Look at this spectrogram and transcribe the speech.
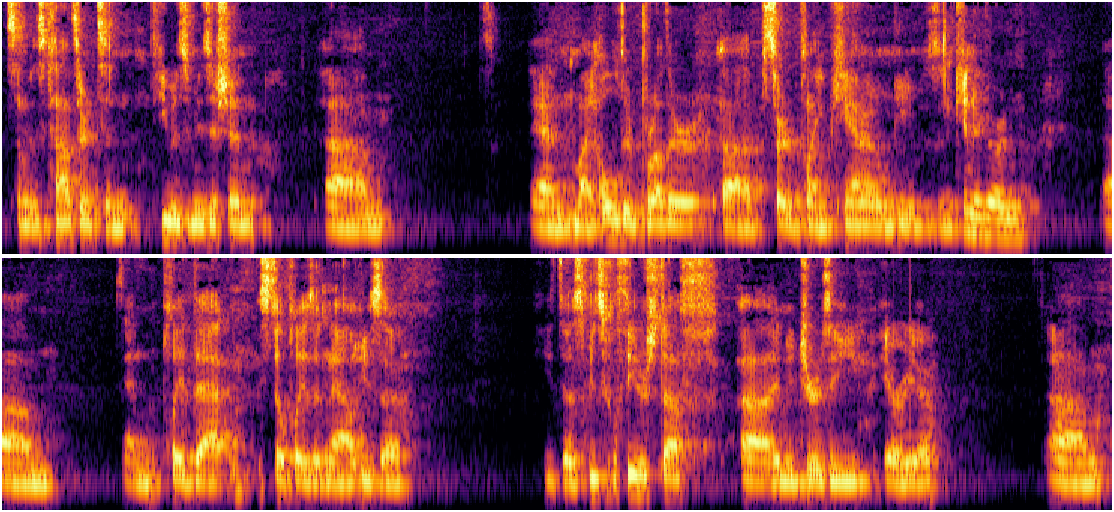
some of his concerts, and he was a musician. Um, and my older brother uh, started playing piano when he was in kindergarten um, and played that. He still plays it now. He's a he does musical theater stuff uh, in New Jersey area. Um,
